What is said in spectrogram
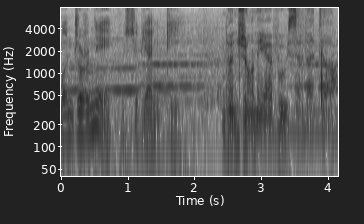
Bonne journée, monsieur Bianchi. Bonne journée à vous, Salvatore.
